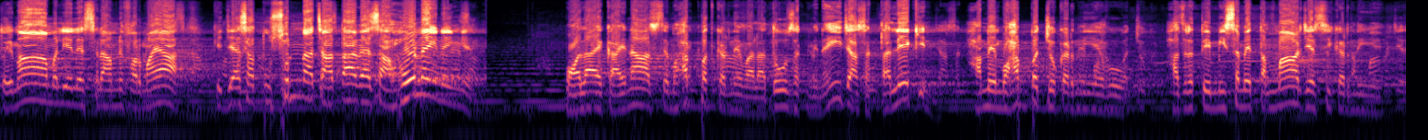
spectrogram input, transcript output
تو امام علی علیہ السلام نے فرمایا کہ جیسا تو سننا چاہتا ہے، ویسا ہونا ہی نہیں ہے۔ مولا کائنات سے محبت کرنے والا دوزخ میں نہیں جا سکتا، لیکن ہمیں محبت جو کرنی ہے وہ حضرت میسم تمار جیسی کرنی ہے،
